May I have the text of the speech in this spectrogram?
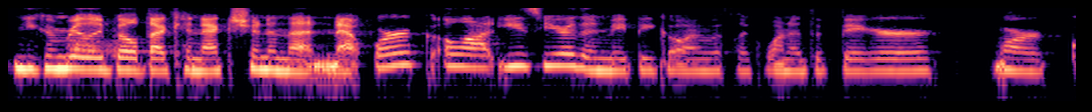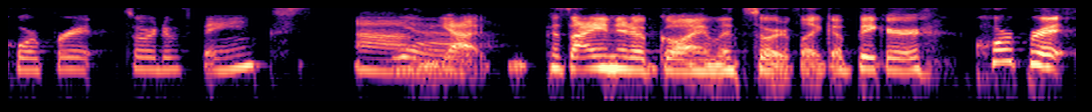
you can really build that connection and that network a lot easier than maybe going with like one of the bigger more corporate sort of banks. Um, yeah. because yeah, i ended up going with sort of like a bigger corporate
